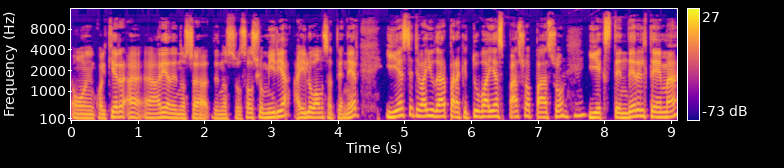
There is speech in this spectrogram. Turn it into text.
o en cualquier área de nuestra de nuestro social media, ahí lo vamos a tener. Y este te va a ayudar para que tú vayas paso a paso y extender el tema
